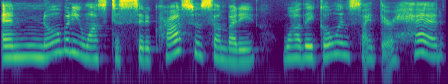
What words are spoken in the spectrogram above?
And nobody wants to sit across from somebody while they go inside their head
